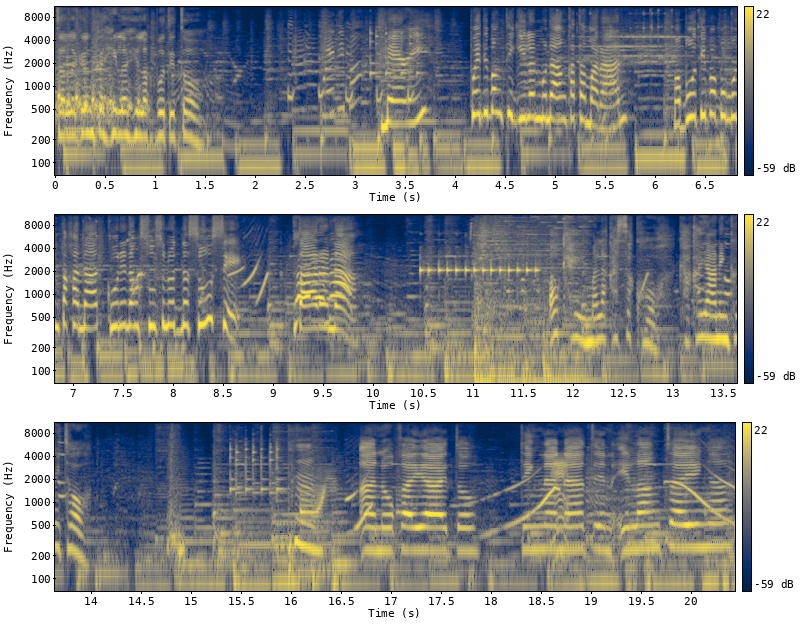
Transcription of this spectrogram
Talagang kahila-hilakbot ito. Mary, pwede bang tigilan mo na ang katamaran? Mabuti pa pumunta ka na at kunin ang susunod na susi. Tara na! Okay, malakas ako. Kakayanin ko ito. Ano kaya ito? Tingnan natin ilang tainga.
